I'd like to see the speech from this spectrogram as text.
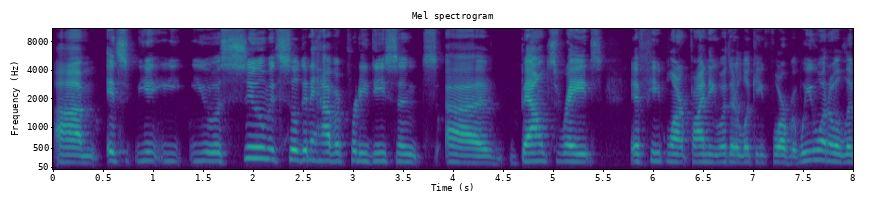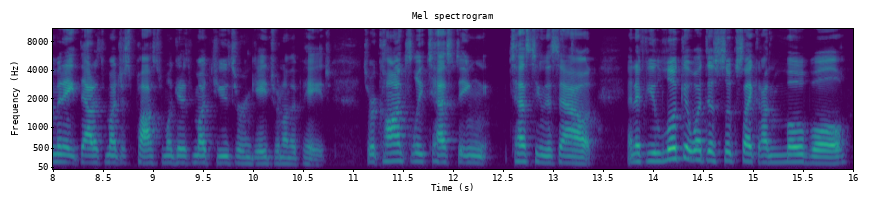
Um, it's you, you assume it's still going to have a pretty decent uh, bounce rate if people aren't finding what they're looking for, but we want to eliminate that as much as possible, get as much user engagement on the page. So we're constantly testing testing this out. And if you look at what this looks like on mobile,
